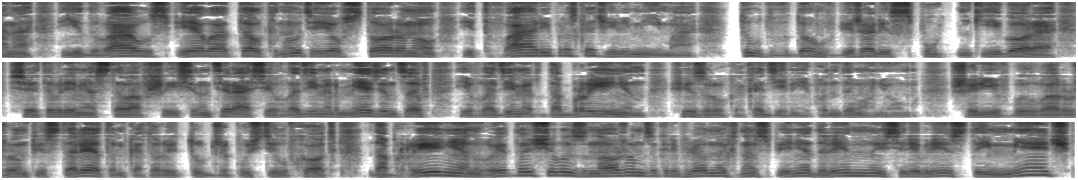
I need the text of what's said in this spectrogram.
Марьяна едва успела оттолкнуть ее в сторону, и твари проскочили мимо. Тут в дом вбежали спутники Егора, все это время остававшиеся на террасе, Владимир Мезенцев и Владимир Добрынин, физрук Академии Пандемониум. Шериф был вооружен пистолетом, который тут же пустил в ход. Добрынин вытащил из ножен, закрепленных на спине, длинный серебристый меч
